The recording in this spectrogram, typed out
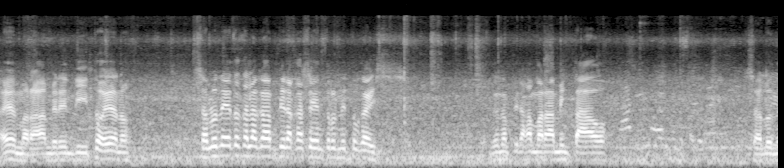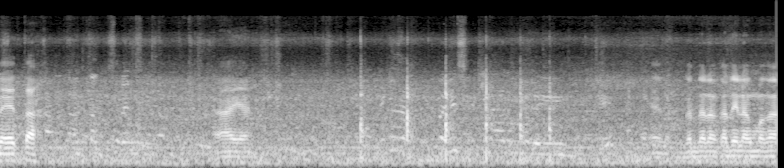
Ayan, marami rin dito. Ayan oh. Sa Luneta talaga ang pinakasentro nito guys. Doon ang pinakamaraming tao. Sa Luneta. Ayan. Ayan. Ganda ng kanilang mga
